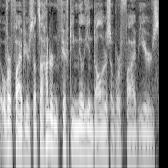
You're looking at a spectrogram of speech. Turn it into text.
over five years. That's $150 million over five years.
